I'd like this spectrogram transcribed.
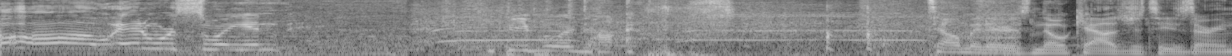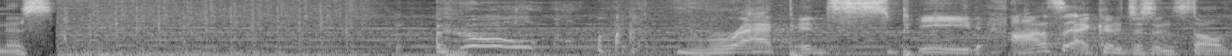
Oh, and we're swinging. People are dying. Tell me there is no casualties during this. Rapid speed. Honestly, I could have just installed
